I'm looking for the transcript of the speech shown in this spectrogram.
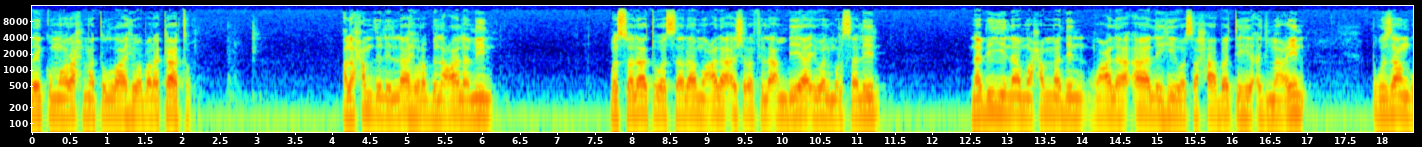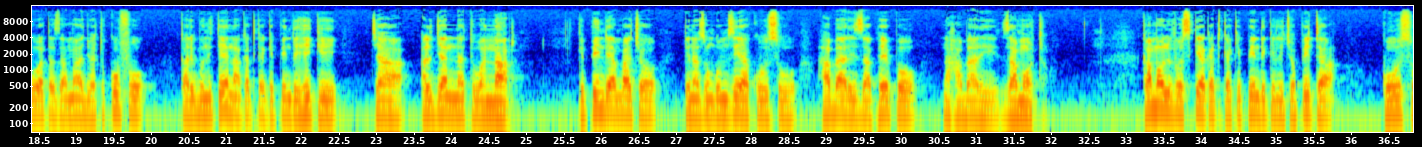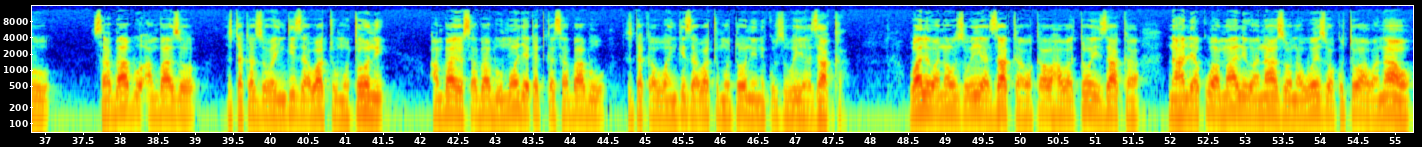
عليكم ورحمة الله وبركاته. الحمد لله رب العالمين والصلاة والسلام على أشرف الأنبياء والمرسلين نبينا محمد وعلى آله وصحابته أجمعين. Ndugu zangu watazamaji watukufu karibuni tena katika kipindi hiki cha aljannatu wannar. Kipindi ambacho kinazungumzia kuhusu habari za pepo na habari za moto. Kama ulivyosikia katika kipindi kilichopita kuhusu sababu ambazo zitakazowaingiza watu motoni ambayo sababu moja katika sababu zitakaowaingiza watu motoni ni kuzuia zaka. Wale wanaozuia zaka wakawa hawatoi zaka na hali ya kuwa mali wanazo na uwezo wa kutoa wanao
